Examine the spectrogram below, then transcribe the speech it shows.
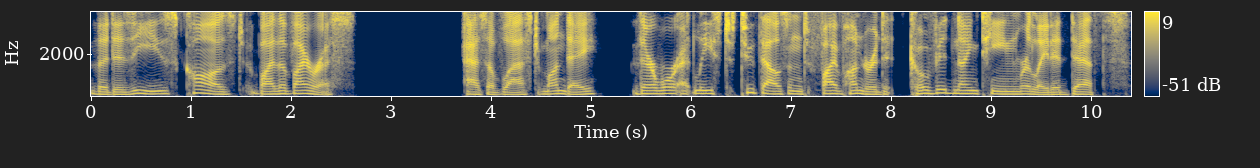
the disease caused by the virus. As of last Monday, there were at least 2,500 COVID 19 related deaths.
